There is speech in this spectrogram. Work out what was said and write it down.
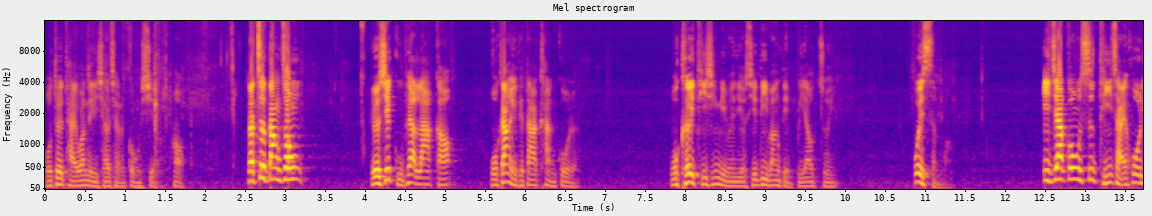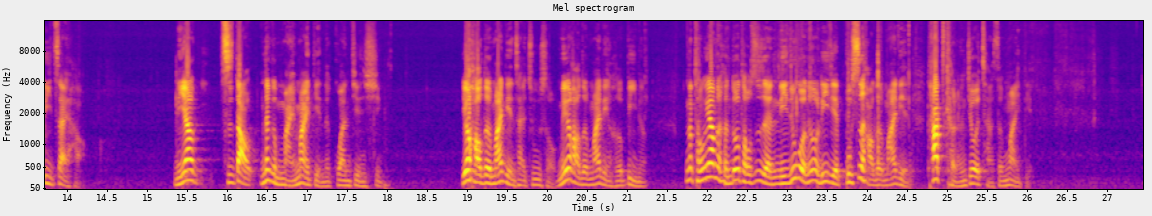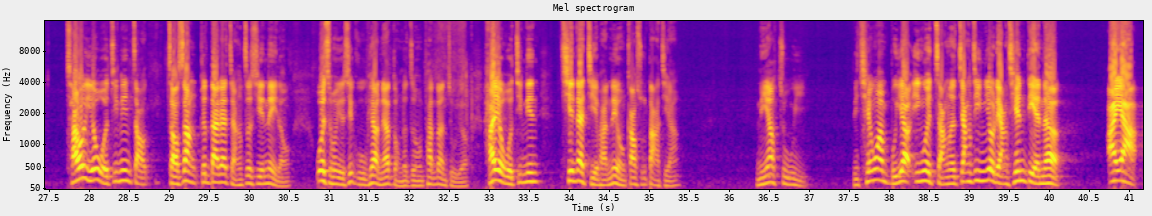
我对台湾的一小小的贡献。好，那这当中有些股票拉高，我刚刚也给大家看过了。我可以提醒你们，有些地方点不要追。为什么？一家公司题材获利再好，你要知道那个买卖点的关键性。有好的买点才出手，没有好的买点何必呢？那同样的，很多投资人，你如果能够理解不是好的买点，它可能就会产生卖点，才会有我今天早早上跟大家讲这些内容。为什么有些股票你要懂得怎么判断主流？还有我今天现在解盘内容告诉大家，你要注意。你千万不要因为涨了将近又两千点了，哎呀，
